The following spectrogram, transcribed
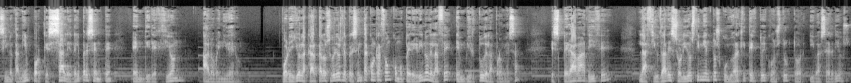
sino también porque sale del presente en dirección a lo venidero. Por ello, la carta a los hebreos le presenta con razón como peregrino de la fe en virtud de la promesa. Esperaba, dice, la ciudad de sólidos cimientos cuyo arquitecto y constructor iba a ser Dios.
